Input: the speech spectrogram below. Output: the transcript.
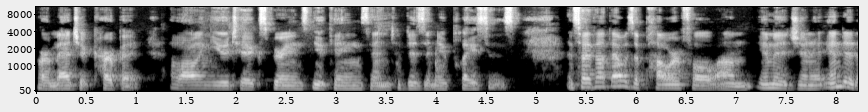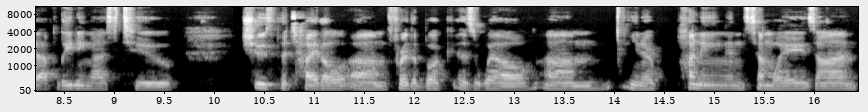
or a magic carpet, allowing you to experience new things and to visit new places. And so I thought that was a powerful um, image, and it ended up leading us to choose the title um, for the book as well. Um, you know, punning in some ways on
